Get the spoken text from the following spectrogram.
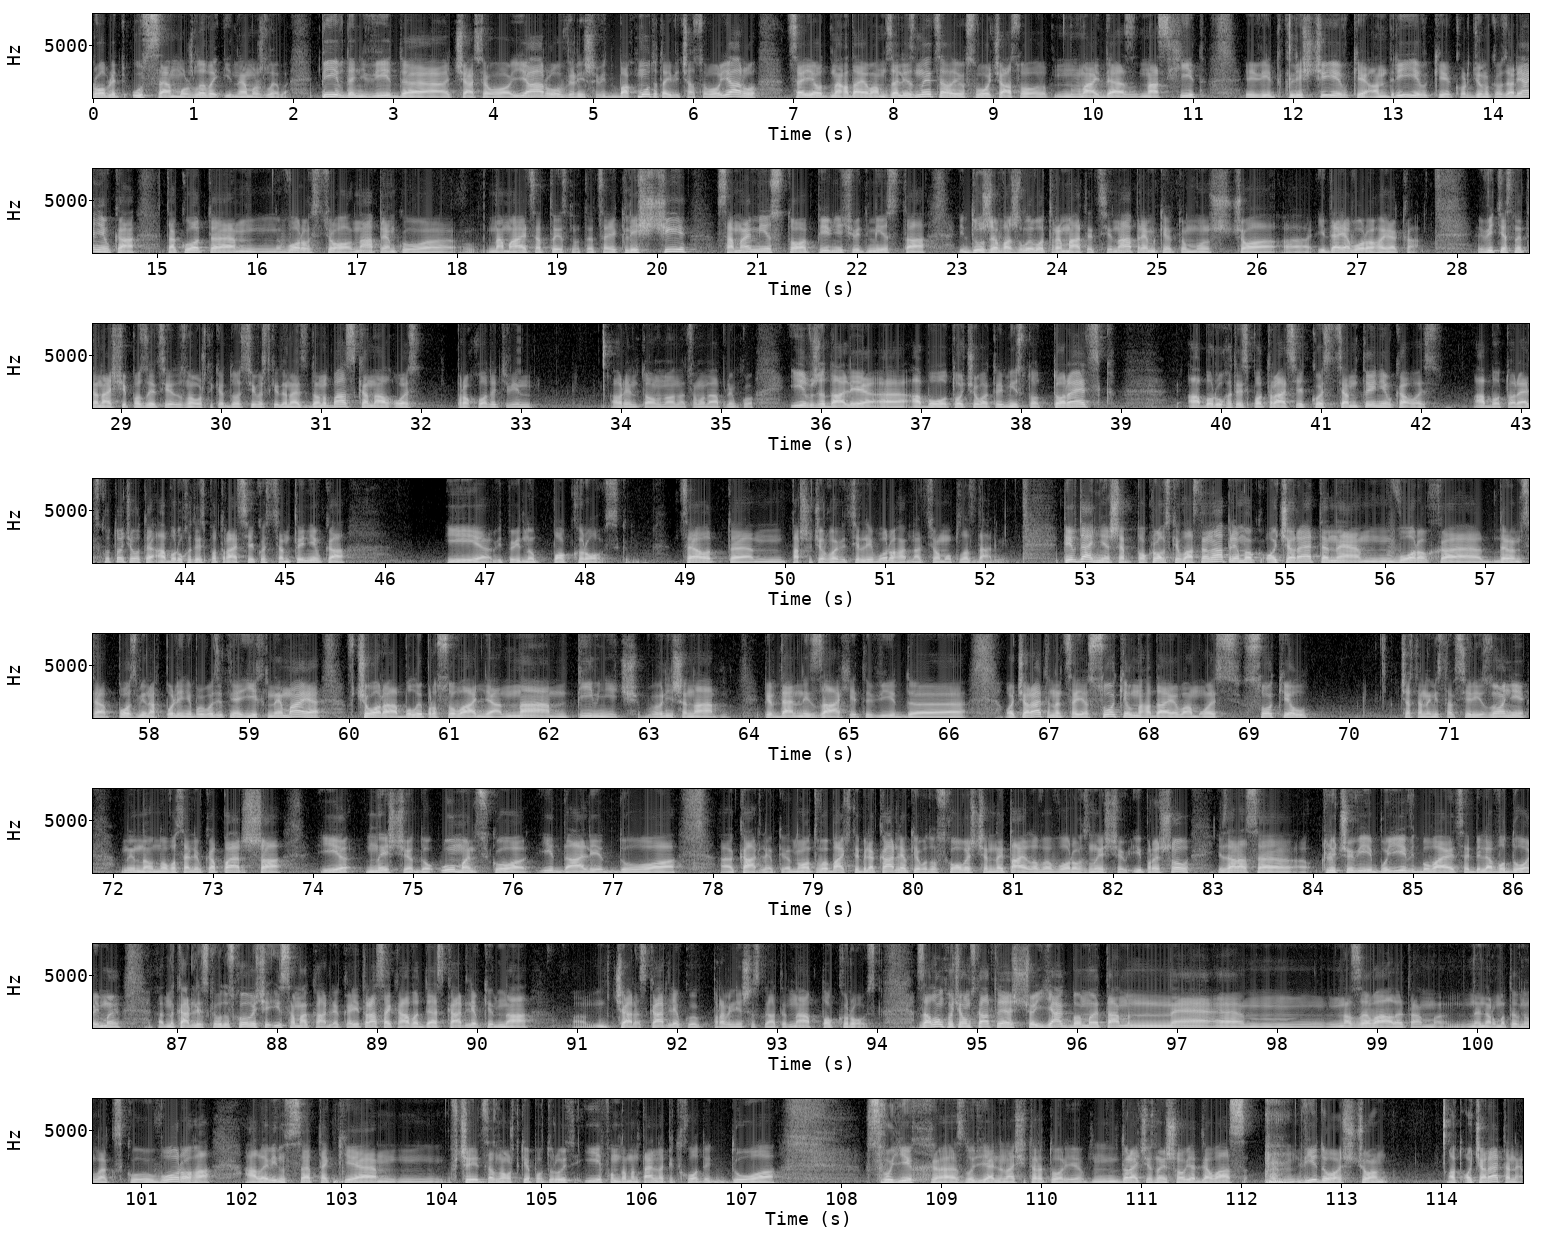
роблять усе можливе і неможливе. Південь від е, часового яру, вірніше від Бахмуту та й від часового яру. Це є, от, нагадаю вам, залізниця. Свого часу вона йде на схід від Кліщіївки, Андріївки, Кордюмика, Зарянівка. Так от ем, ворог з цього напрямку е, намагається тиснути. Це і кліщі, саме місто, північ від міста. І дуже важливо тримати ці напрямки, тому що е, ідея ворога яка? Відтіснити наші позиції знову ж таки до Сіверський Донець Донбас канал. Ось проходить він орієнтовно на цьому напрямку. І вже далі е, або оточувати місто Торецьк, або рухатись по трасі Костянтинівка. Ось або Торецьк оточувати, або рухатись по трасі Костянтинівка і відповідно Покровськ. Це от ем, першочергові цілі ворога на цьому плацдармі. Південніше Покровський власне напрямок, очеретине. Ворог е, дивимося по змінах по лінії бойового зіткнення. Їх немає. Вчора були просування на північ, верніше на південний захід від е, очеретини. Це є Сокіл. Нагадаю вам, ось Сокіл частина міста в сірій зоні, ну, Новоселівка перша, і нижче до Уманського, і далі до е, Карлівки. Ну, от ви бачите, біля Карлівки водосховище Нетайлове ворог знищив і пройшов. І зараз е, ключові бої відбуваються біля водойми е, на Карлівське водосховище і сама Карлівка. І траса, яка веде з Карлівки на через Карлівку, правильніше сказати, на Покровськ. Загалом хочу вам сказати, що як би ми там не ем, називали там ненормативну лексику ворога, але він все-таки ем, вчиться, знову ж таки повторюсь, і фундаментально підходить до своїх е, злодіянь на нашій території. До речі, знайшов я для вас відео, що от очеретини.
